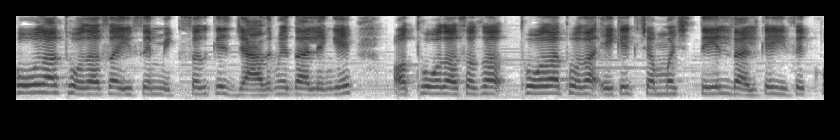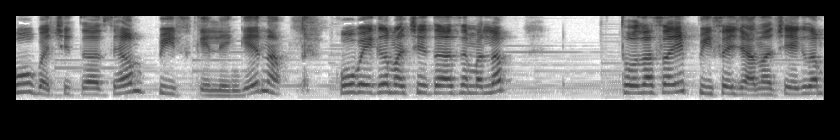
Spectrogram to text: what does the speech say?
थोड़ा थोड़ा सा इसे मिक्सर के जार में डालेंगे और थोड़ा सा थोड़ा थोड़ा एक एक चम्मच तेल डाल के इसे खूब अच्छी तरह से हम पीस के लेंगे ना। खूब एकदम अच्छी तरह से मतलब थोड़ा सा ये पीसे जाना चाहिए। एकदम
